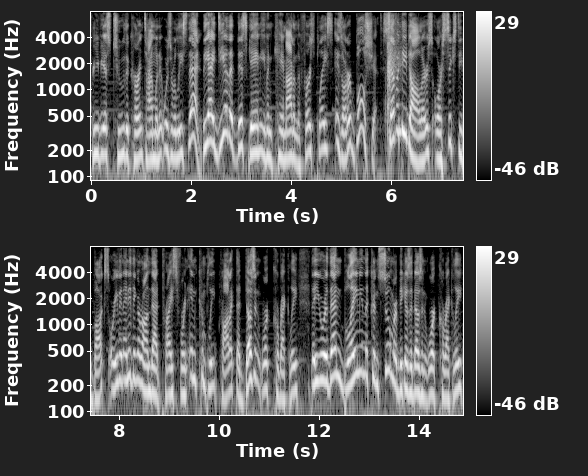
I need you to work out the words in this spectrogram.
previous to the current time when it was released then. The idea that this game even came out in the first place is utter bullshit. $70 or 60 bucks or even anything around that price for an incomplete product that doesn't work correctly, that you are then blaming the consumer because it doesn't work correctly,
